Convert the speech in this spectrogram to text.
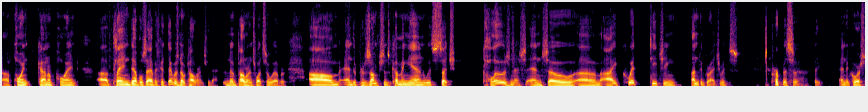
uh, point, counterpoint, uh, playing devil's advocate, there was no tolerance for that, no tolerance whatsoever. Um, and the presumptions coming in with such closeness. And so um, I quit teaching undergraduates purposely. And of course,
